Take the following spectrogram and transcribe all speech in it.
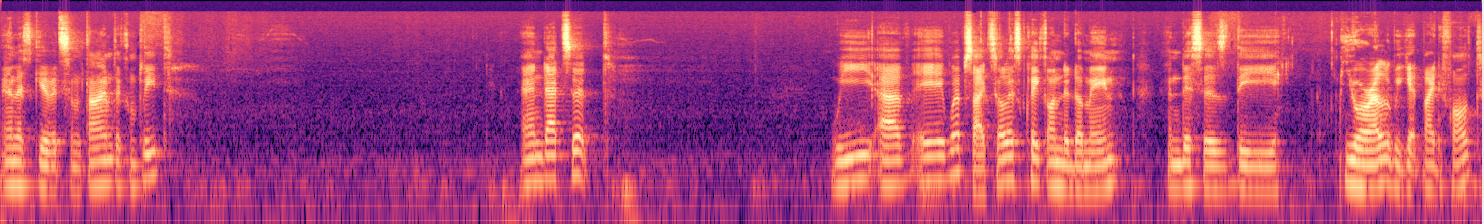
And let's give it some time to complete. And that's it. We have a website. So let's click on the domain. And this is the URL we get by default.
